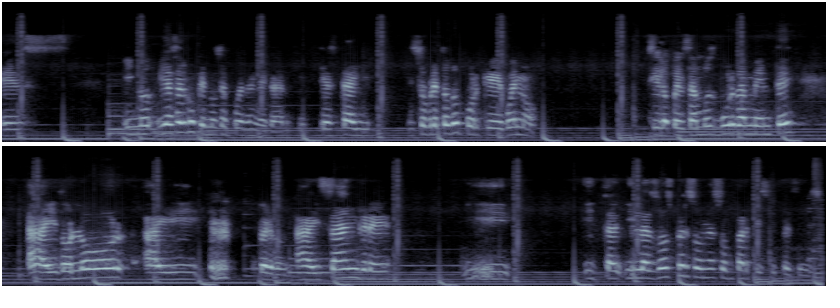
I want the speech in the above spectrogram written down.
Es y, no, y es algo que no se puede negar, ya está ahí. Y sobre todo porque, bueno, si lo pensamos burdamente, hay dolor, hay, perdón, hay sangre y, y, y, las dos personas son partícipes de eso.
